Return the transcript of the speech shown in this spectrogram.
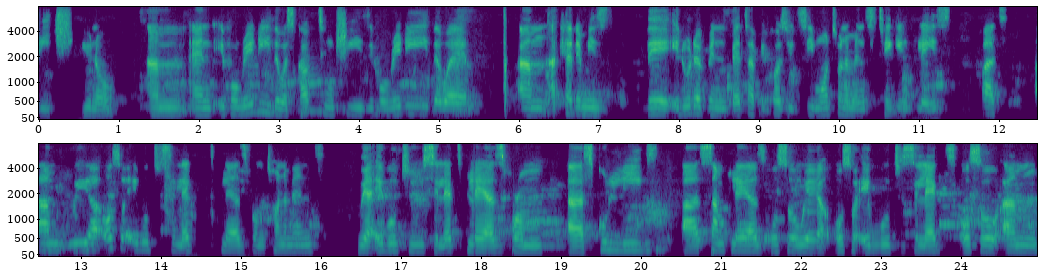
reach, you know. Um, and if already there were scouting trees, if already there were um, academies there, it would have been better because you'd see more tournaments taking place. But um, we are also able to select players from tournaments. We are able to select players from uh, school leagues. Uh, some players also were also able to select. Also, um,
